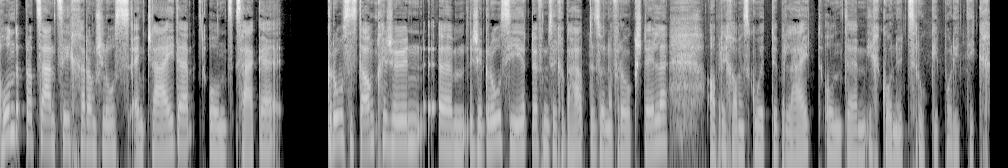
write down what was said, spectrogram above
100% sicher am Schluss entscheiden und sagen, grosses Dankeschön, ähm, ist eine grosse Ehre, dürfen sich überhaupt so eine Frage stellen, aber ich habe es gut überlegt und ähm, ich gehe nicht zurück in die Politik.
